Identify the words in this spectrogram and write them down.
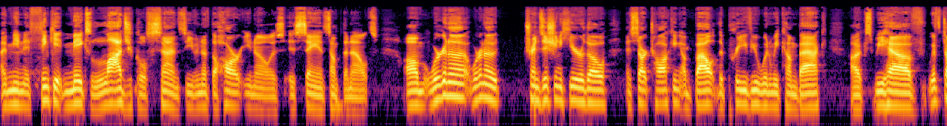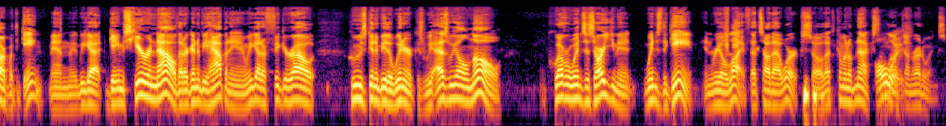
I mean, I think it makes logical sense, even if the heart, you know, is is saying something else. Um, we're gonna we're gonna transition here though and start talking about the preview when we come back because uh, we have we have to talk about the game, man. We got games here and now that are going to be happening, and we got to figure out who's going to be the winner because we, as we all know, whoever wins this argument wins the game in real life. That's how that works. So that's coming up next. Always on Red Wings.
